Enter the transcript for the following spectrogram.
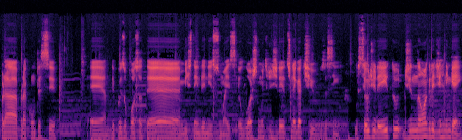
para acontecer. É, depois eu posso até me estender nisso, mas eu gosto muito de direitos negativos. Assim, o seu direito de não agredir ninguém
